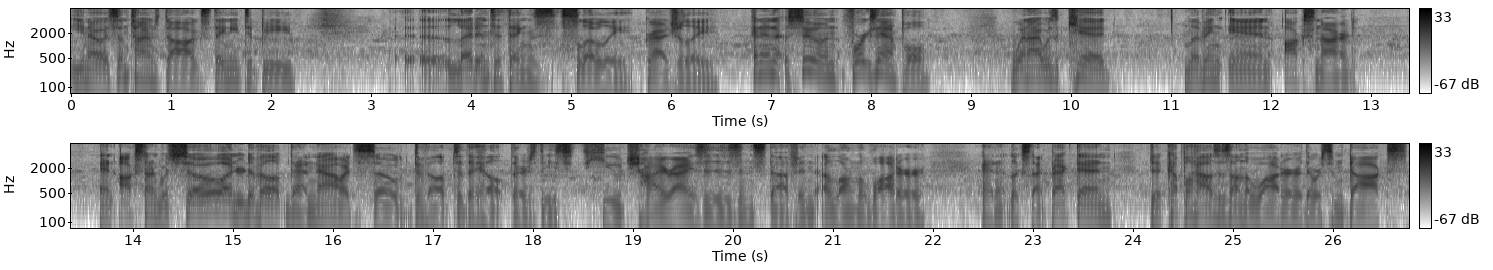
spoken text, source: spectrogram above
you know, sometimes dogs they need to be uh, led into things slowly, gradually, and then soon. For example, when I was a kid living in Oxnard, and Oxnard was so underdeveloped then. Now it's so developed to the hilt. There's these huge high rises and stuff and along the water, and it looks like back then Did a couple houses on the water. There were some docks.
